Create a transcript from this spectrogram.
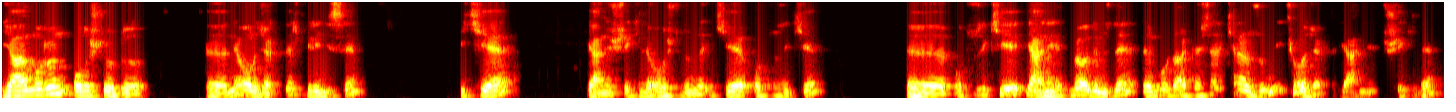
yağmurun oluşturduğu e, ne olacaktır? Birincisi 2'ye yani şu şekilde oluşturduğumda 2'ye 32 e, 32 yani böldüğümüzde e, burada arkadaşlar kenar uzunluğu 2 olacaktır. Yani şu şekilde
